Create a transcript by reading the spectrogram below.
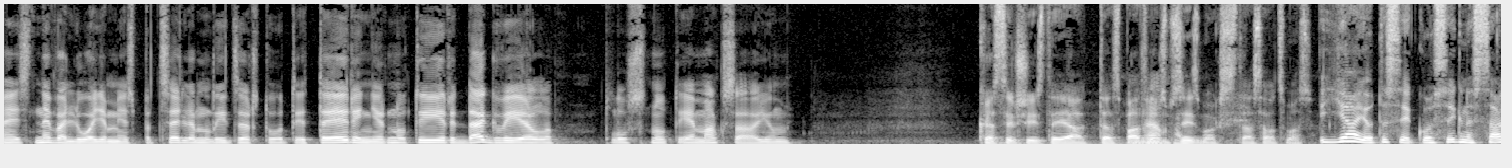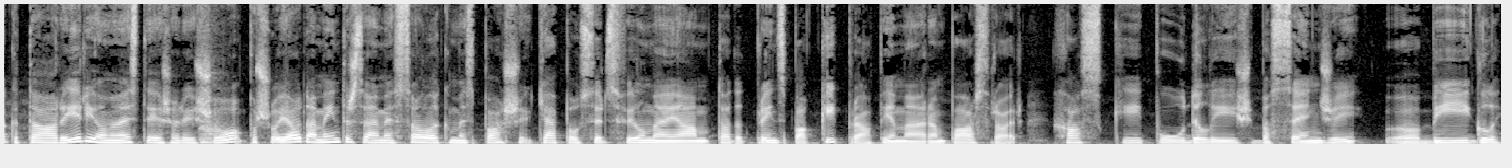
Mēs nevaļojamies pa ceļam, līdz ar to tie tēriņi ir nu, tīri degviela plus nu, tie maksājumi. Kas ir šīs tajā, tās patvērsmes izmaksas, tā saucamās? Jā, jo tas ir, ko Signes saka, tā arī ir. Jo mēs tieši arī šo, par šo jautājumu interesējamies. Savulaik mēs paši ķepus sirds filmējām. Tātad, principā, Kiprā, piemēram, pārsvarā ir Husky, Pūdelīši, Basenģi, bīgli,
